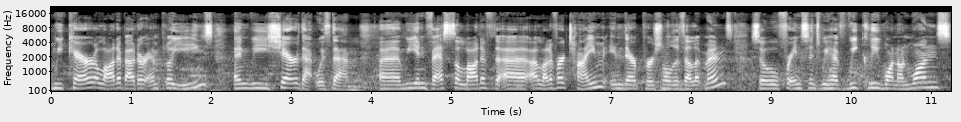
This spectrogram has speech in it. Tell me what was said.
we care a lot about our employees, and we share that with them. Uh, we invest a lot of the, uh, a lot of our time in their personal development. So, for instance, we have weekly one-on-ones.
